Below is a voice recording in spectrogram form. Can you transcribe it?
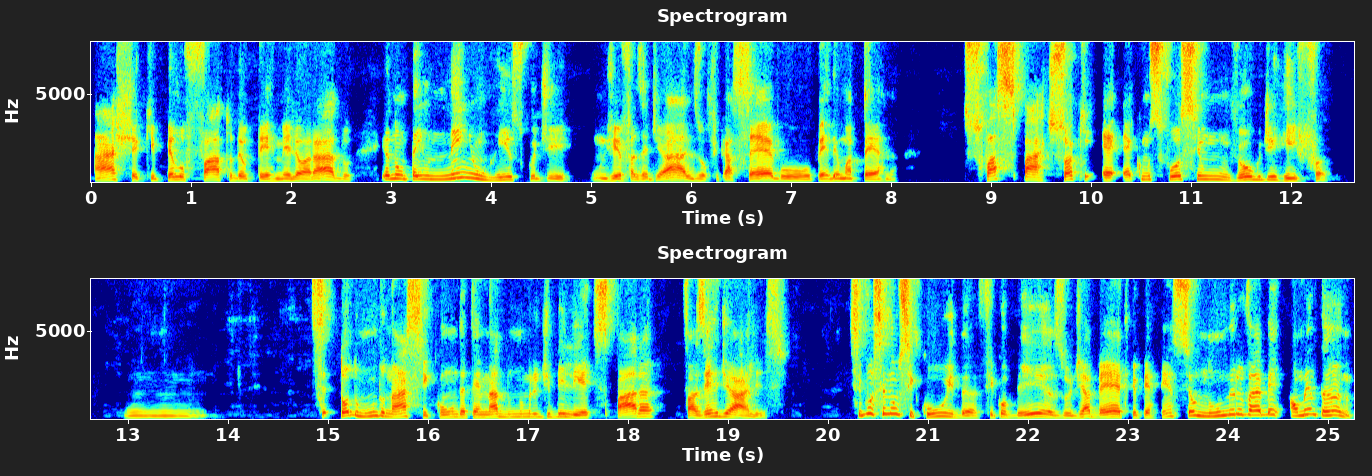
acha que pelo fato de eu ter melhorado, eu não tenho nenhum risco de um dia fazer diálise, ou ficar cego, ou perder uma perna. Isso faz parte, só que é, é como se fosse um jogo de rifa. Hum, todo mundo nasce com um determinado número de bilhetes para fazer diálise. Se você não se cuida, fica obeso, diabético, hipertenso, seu número vai aumentando.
